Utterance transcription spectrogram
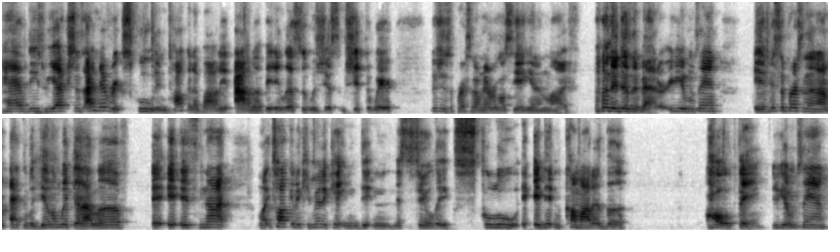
have these reactions, I never exclude in talking about it out of it, unless it was just some shit to where this is a person I'm never gonna see again in life, and it doesn't matter. You get what I'm saying? If it's a person that I'm actively dealing with that I love, it, it- it's not like talking and communicating didn't necessarily exclude. It, it didn't come out of the whole thing. You get what I'm saying?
